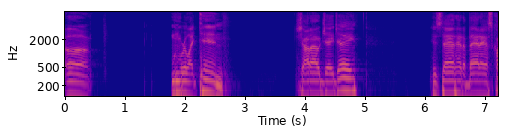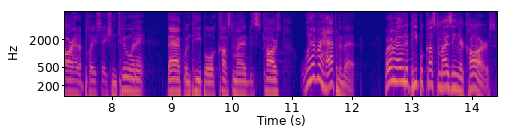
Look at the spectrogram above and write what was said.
Uh, when we're like 10. Shout out JJ. His dad had a badass car, had a PlayStation 2 in it back when people customized cars. Whatever happened to that? Whatever happened to people customizing their cars?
